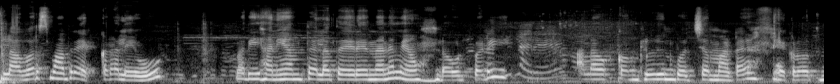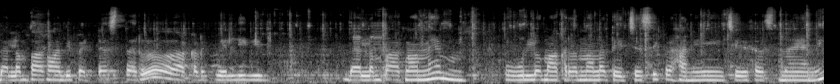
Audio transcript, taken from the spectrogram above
ఫ్లవర్స్ మాత్రం ఎక్కడా లేవు. మరి ఈ హనీ అంతా ఎలా తయారైందని మేము డౌట్ పడి అలా ఒక కంక్లూజన్కి వచ్చామన్నమాట. ఎక్కడో బెల్లం పాకం అది పెట్టేస్తారు. అక్కడికి వెళ్ళి బెల్లం పాకంని పువ్వుల్లో మకరందంలా తెచ్చేసి ఇక్కడ హనీ చేసేస్తున్నాయని.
